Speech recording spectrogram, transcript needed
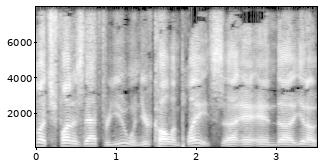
much fun is that for you when you're calling plays uh, and, uh, you know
